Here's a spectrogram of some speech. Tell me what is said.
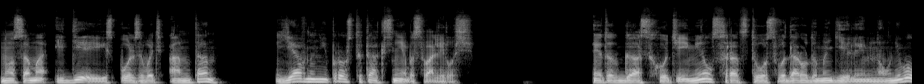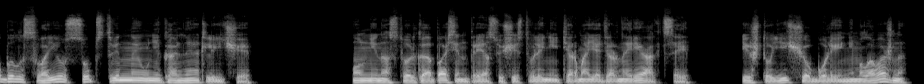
но сама идея использовать антан явно не просто так с неба свалилась. Этот газ хоть и имел сродство с водородом и гелием, но у него было свое собственное уникальное отличие. Он не настолько опасен при осуществлении термоядерной реакции, и что еще более немаловажно,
